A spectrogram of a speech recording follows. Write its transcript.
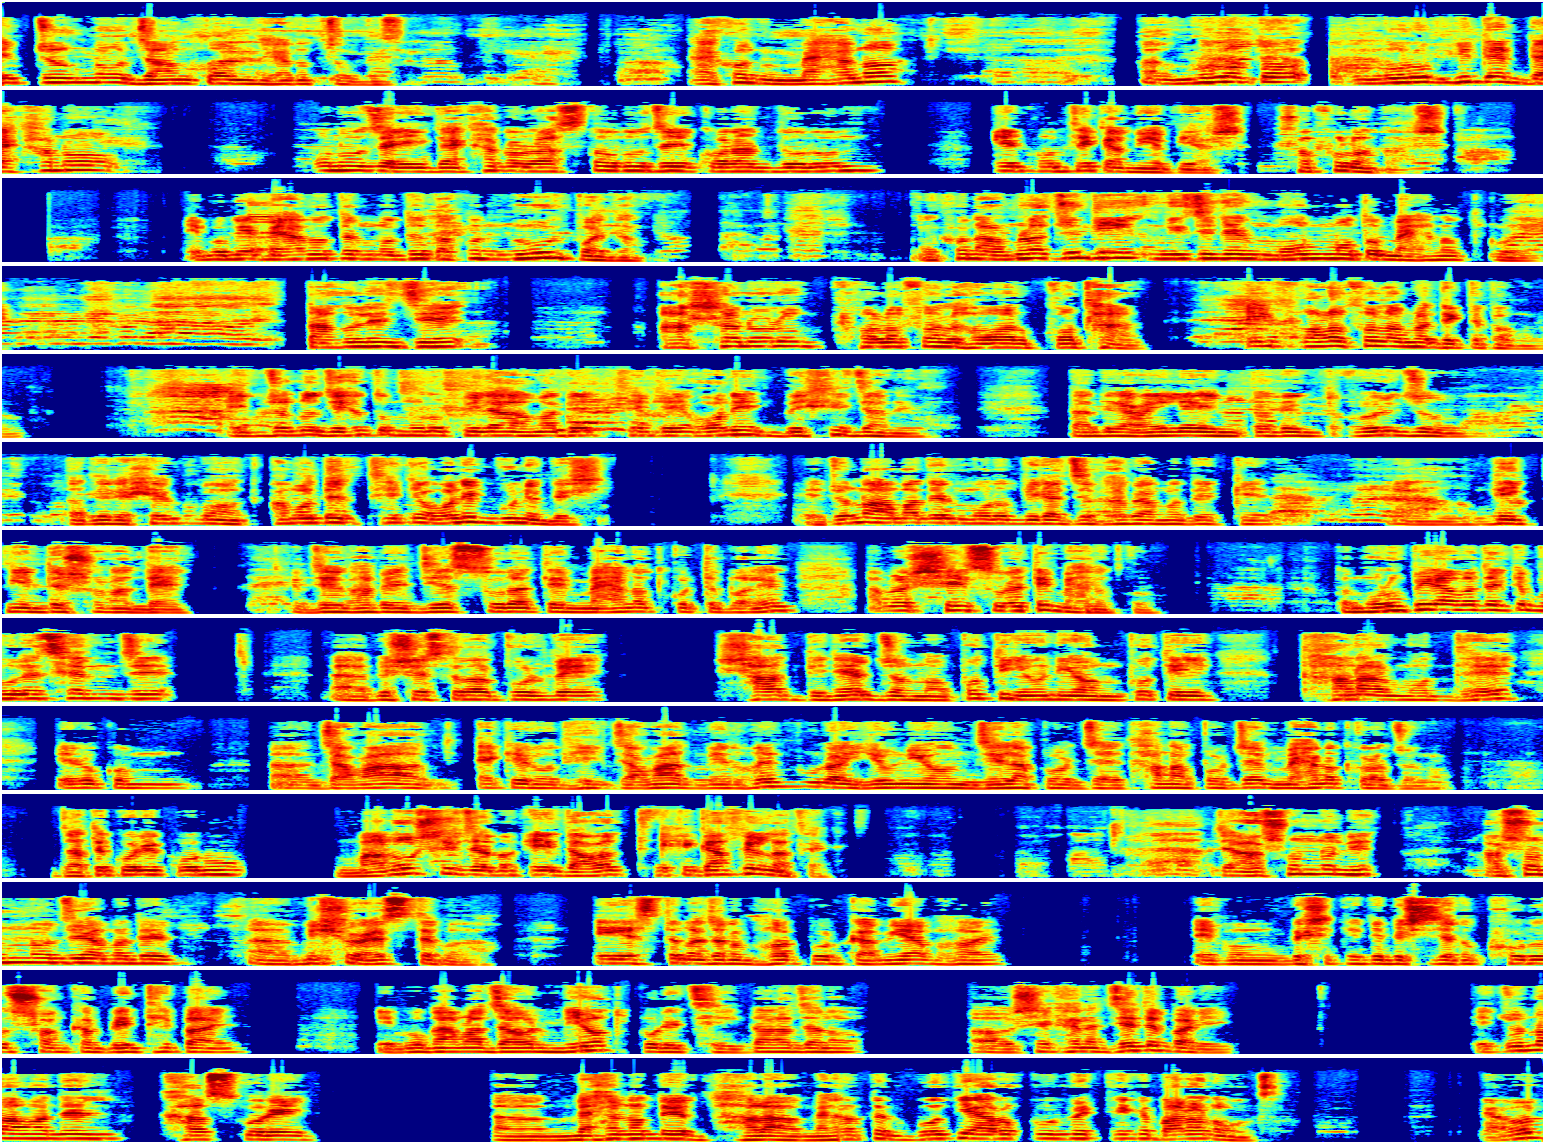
এর জন্য জানকল মেহনত চলতেছে। এখন মেহনত মূলত মুরব্বীদের দেখানো অনুযায়ী, দেখানো রাস্তা অনুযায়ী করার দরুন এর মধ্যে কামিয়াবি আসে, সফলতা আসে। এবং এই মেহনতের মধ্যে তখন নূর পয়দা। এখন আমরা যদি নিজেদের মন মতো মেহনত করি, তাহলে যে আশানুরূপ ফলাফল হওয়ার কথা, এই ফলাফল আমরা দেখতে পাবো না। এর জন্য যেহেতু মুরব্বীরা আমাদের থেকে অনেক বেশি জানে। তাদের আইলেন, তাদের ধৈর্য, তাদের হেকমত আমাদের থেকে অনেক গুণে বেশি। এজন্য আমাদের মুরব্বীরা যেভাবে আমাদেরকে দিক নির্দেশনা দেন, যেভাবে যে সুরাতে মেহনত করতে বলেন, আমরা সেই সুরাতে মেহনত করব। তো মুরব্বীরা আমাদেরকে বলেছেন যে বিশ্ব ইস্তেমার পূর্বে সাত দিনের জন্য প্রতি ইউনিয়ন, প্রতি থানার মধ্যে এরকম জামাত একের অধিক জামাত বের হয়ে পুরো ইউনিয়ন, জেলা পর্যায়ে, থানা পর্যায়ে মেহনত করার জন্য। যাতে করে কোনো মানুষই যেন এই দাওয়াত থেকে গাফিল না থাকে। যে আসন্ন আসন্ন যে আমাদের বিশ্ব ইস্তেমা এই ইস্তেমা যেন ভরপুর কামিয়াব হয় এবং বেশি থেকে বেশি যেন খরচ সংখ্যা বৃদ্ধি পায় এবং আমরা যাওয়ার নিয়ত করেছি, তারা যেন সেখানে যেতে পারি। এই জন্য আমাদের খাস করে মেহনতের ধারা, মেহনতের গতি আরও পূর্বের থেকে বাড়ানো উচিত। কারণ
